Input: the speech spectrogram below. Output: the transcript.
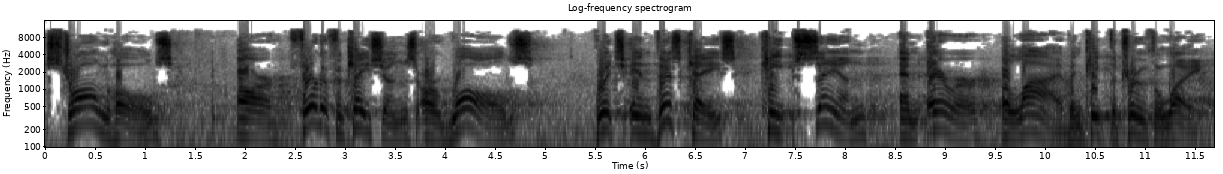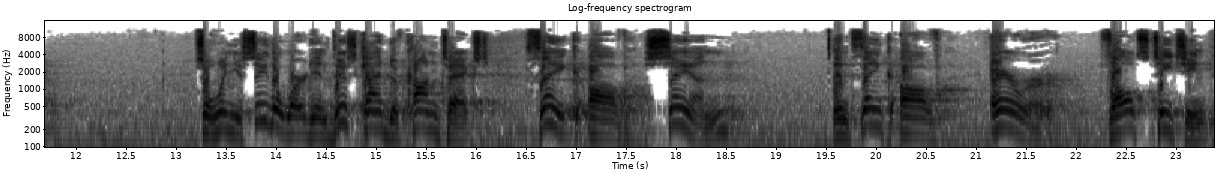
Strongholds are fortifications or walls which in this case keep sin and error alive and keep the truth away. So when you see the word in this kind of context, think of sin and think of error, false teaching,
